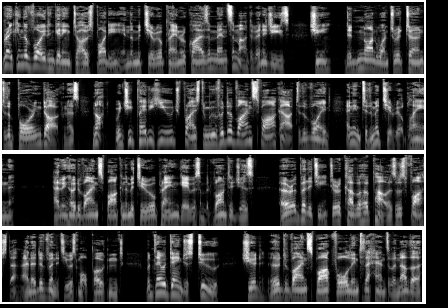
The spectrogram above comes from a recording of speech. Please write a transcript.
Breaking the void and getting to host body in the material plane requires immense amount of energies. She did not want to return to the boring darkness, not when she'd paid a huge price to move her divine spark out to the void and into the material plane. Having her divine spark in the material plane gave her some advantages. Her ability to recover her powers was faster, and her divinity was more potent. But there were dangers too. Should her divine spark fall into the hands of another,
